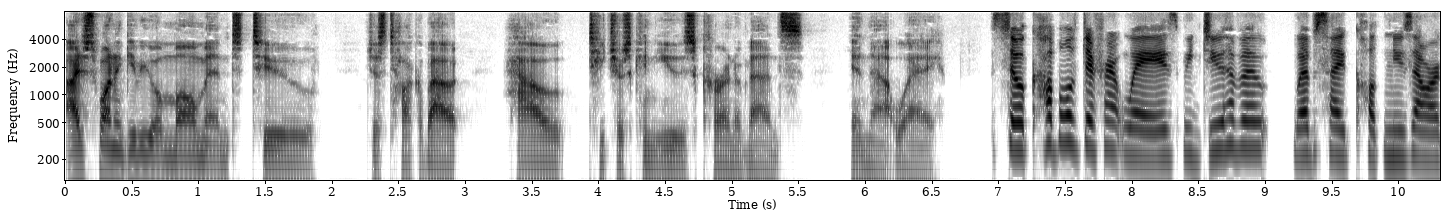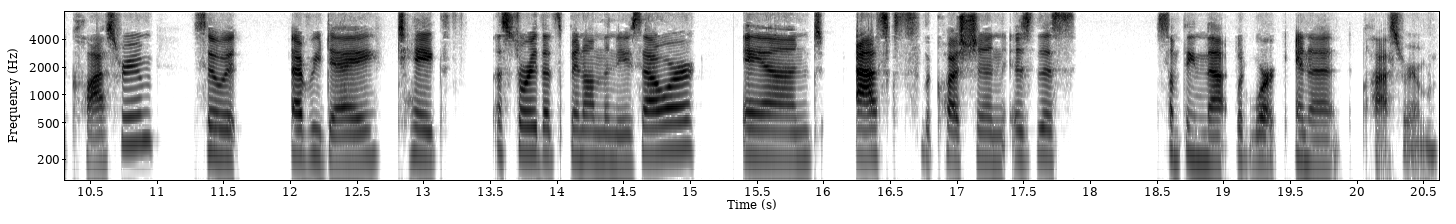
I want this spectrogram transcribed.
I just want to give you a moment to just talk about how teachers can use current events in that way. So, a couple of different ways. We do have a website called NewsHour Classroom. So, it every day takes a story that's been on the NewsHour and asks the question Is this something that would work in a classroom?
